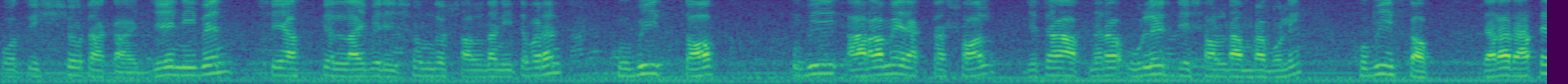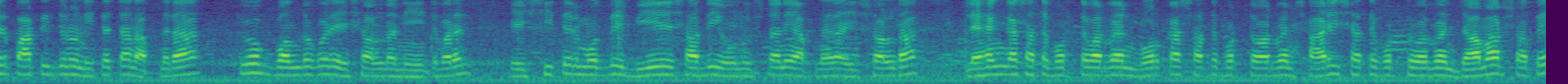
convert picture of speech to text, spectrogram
পঁচিশশো টাকায়। যে নিবেন, সে আজকের লাইভের এই সুন্দর শালটা নিতে পারেন। খুবই সফট খুবই আরামের একটা শল, যেটা আপনারা উলের যে শলটা আমরা বলি, খুবই সফট যারা রাতের পার্টির জন্য নিতে চান, আপনারা চোখ বন্ধ করে এই শলটা নিয়ে নিতে পারেন। এই শীতের মধ্যে বিয়ে, শাদী, অনুষ্ঠানে আপনারা এই শলটা লেহেঙ্গার সাথে পরতে পারবেন, বোরকার সাথে পরতে পারবেন, শাড়ির সাথে পরতে পারবেন, জামার সাথে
